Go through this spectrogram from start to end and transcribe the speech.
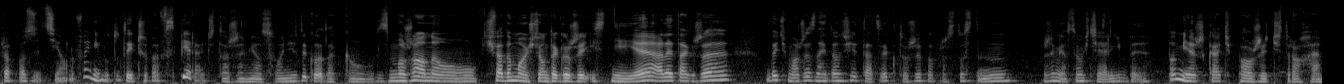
propozycją. No fajnie, bo tutaj trzeba wspierać to rzemiosło, nie tylko taką wzmożoną świadomością tego, że istnieje, ale także być może znajdą się tacy, którzy po prostu z tym rzemiosłem chcieliby pomieszkać, pożyć trochę.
